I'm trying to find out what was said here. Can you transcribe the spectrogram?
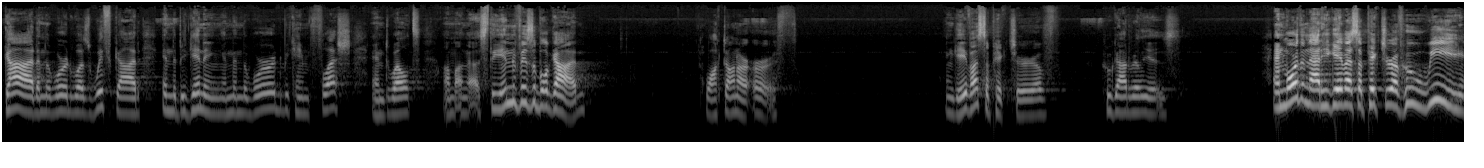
God, and the Word was with God in the beginning. And then the Word became flesh and dwelt among us. The invisible God walked on our earth and gave us a picture of who God really is. And more than that, he gave us a picture of who we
